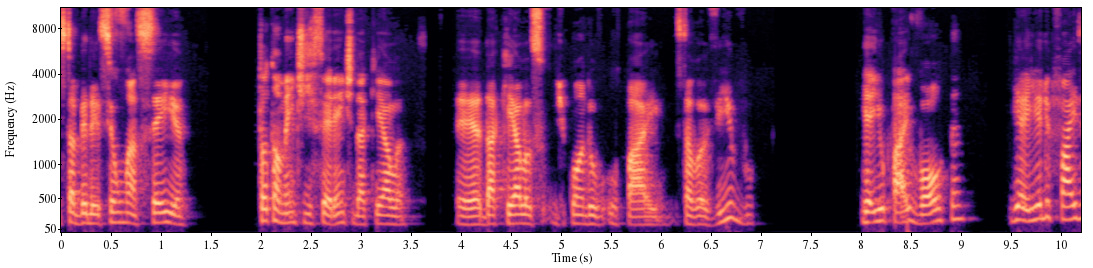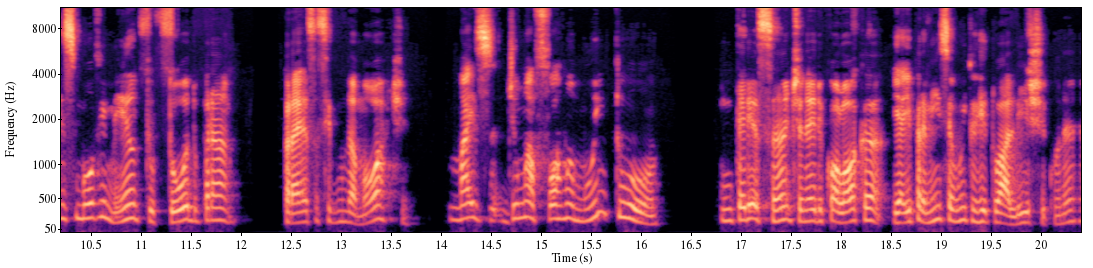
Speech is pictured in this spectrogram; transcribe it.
estabelecer uma ceia totalmente diferente daquela é, daquelas de quando o pai estava vivo. E aí o pai volta e aí ele faz esse movimento todo para essa segunda morte mas de uma forma muito interessante, né? Ele coloca, e aí para mim isso é muito ritualístico, né?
